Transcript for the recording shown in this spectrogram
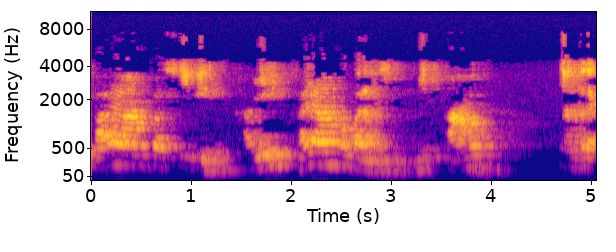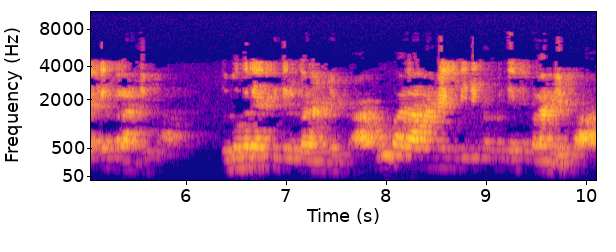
කායානුපස්සී විරි. කායේ කායානුප බලන්නේ. මේ කාම චන්ද්‍රයක් කියන බලන්න එපා. දුබකරයක් විදිහට බලන්න එපා. රූපාරාමණයක් විදිහට බලන්න එපා.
